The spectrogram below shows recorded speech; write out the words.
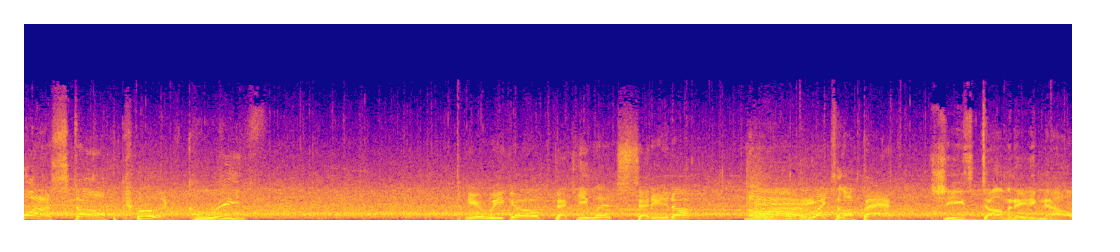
What a stomp. Good grief. Here we go. Becky Lynch setting it up. Oh, right to the back. She's dominating now.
